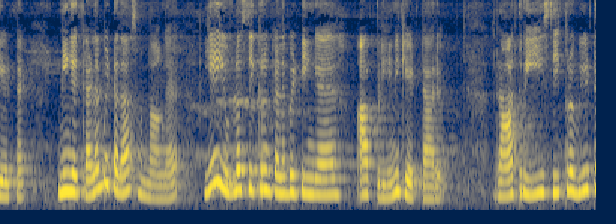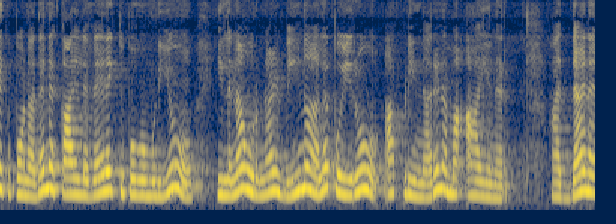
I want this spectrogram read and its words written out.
கேட்டேன். நீங்கள் கிளம்பிட்டதா சொன்னாங்க. ஏன் இவ்வளோ சீக்கிரம் கிளம்பிட்டீங்க? அப்படின்னு கேட்டார். ராத்திரி சீக்கிரம் வீட்டுக்கு போனால் தான் காலையில் வேலைக்கு போக முடியும்? இல்லைன்னா ஒரு நாள் வீணால் போயிடும் அப்படின்னாரு நம்ம ஆயனர். அதானே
